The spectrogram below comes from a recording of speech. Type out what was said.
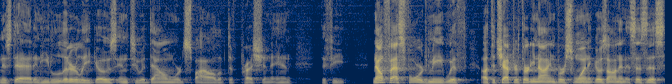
and is dead, and he literally goes into a downward spiral of depression and defeat. Now, fast forward me with uh, to chapter 39, verse 1. It goes on and it says this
